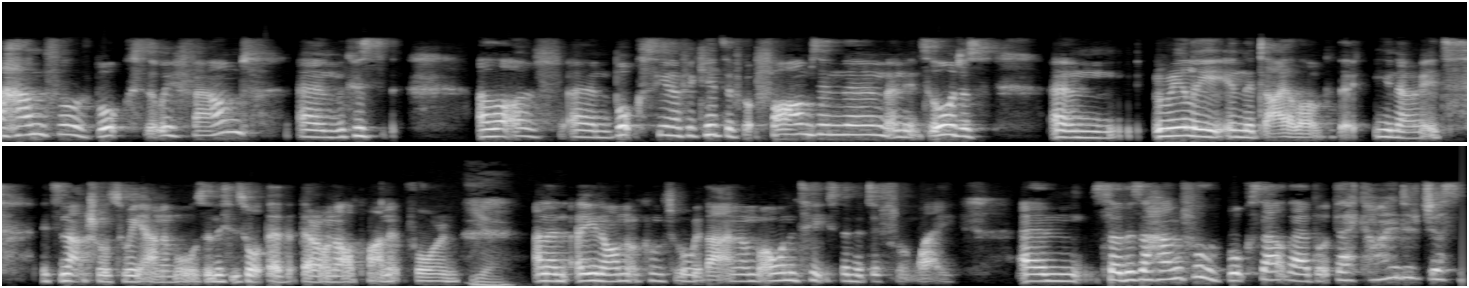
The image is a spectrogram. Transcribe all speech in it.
a handful of books that we've found um, because a lot of um, books, you know, for kids have got farms in them, and it's all just um, really in the dialogue that you know it's it's natural to eat animals, and this is what they're they're on our planet for, and Yeah. And I, you know I'm not comfortable with that, and I'm, I want to teach them a different way. Um, so there's a handful of books out there, but they're kind of just,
